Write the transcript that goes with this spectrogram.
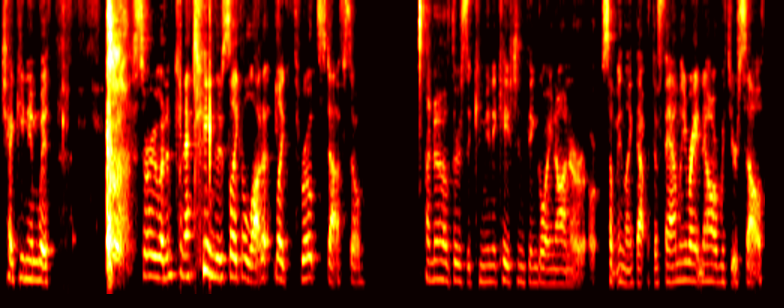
checking in with sorry, when I'm connecting, there's like a lot of like throat stuff. So I don't know if there's a communication thing going on or, or, something like that with the family right now or with yourself.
